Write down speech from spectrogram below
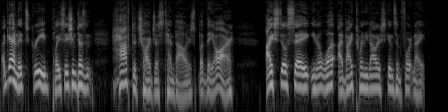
Again, it's greed. PlayStation doesn't have to charge us $10, but they are. I still say, you know what? I buy $20 skins in Fortnite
